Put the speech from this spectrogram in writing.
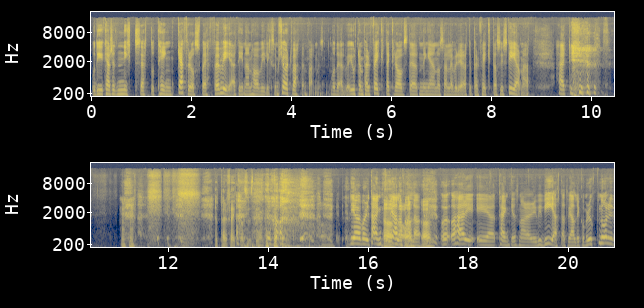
Och det är ju kanske ett nytt sätt att tänka för oss på FMV. Att innan har vi liksom kört Vattenfall-modell. Vi har gjort den perfekta kravställningen och sen levererat det perfekta systemet. Här till Det perfekta systemet. Det har varit tanken Ja, i alla fall. ja, ja. Och, och här är, tanken snarare, vi vet att vi aldrig kommer uppnå det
